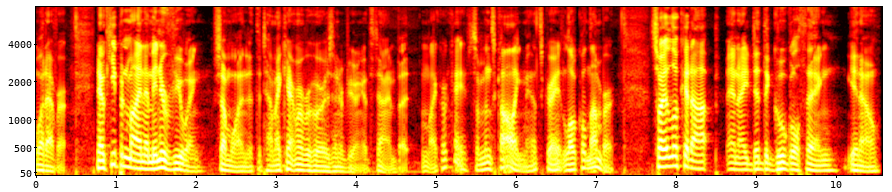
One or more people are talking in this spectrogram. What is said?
whatever. Now, keep in mind, I'm interviewing someone at the time. I can't remember who I was interviewing at the time, but I'm like, okay, someone's calling me. That's great, local number. So I look it up and I did the Google thing, you know,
